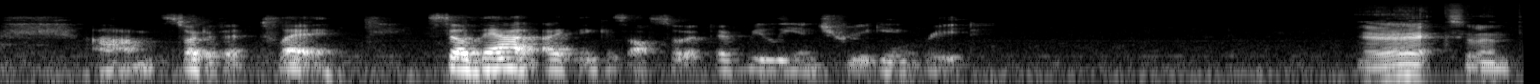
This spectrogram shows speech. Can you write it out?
um, sort of at play so that I think is also a, a really intriguing read. Excellent.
